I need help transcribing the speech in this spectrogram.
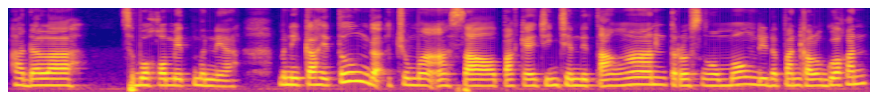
adalah sebuah komitmen ya. Menikah itu nggak cuma asal pakai cincin di tangan terus ngomong di depan kalau gua kan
